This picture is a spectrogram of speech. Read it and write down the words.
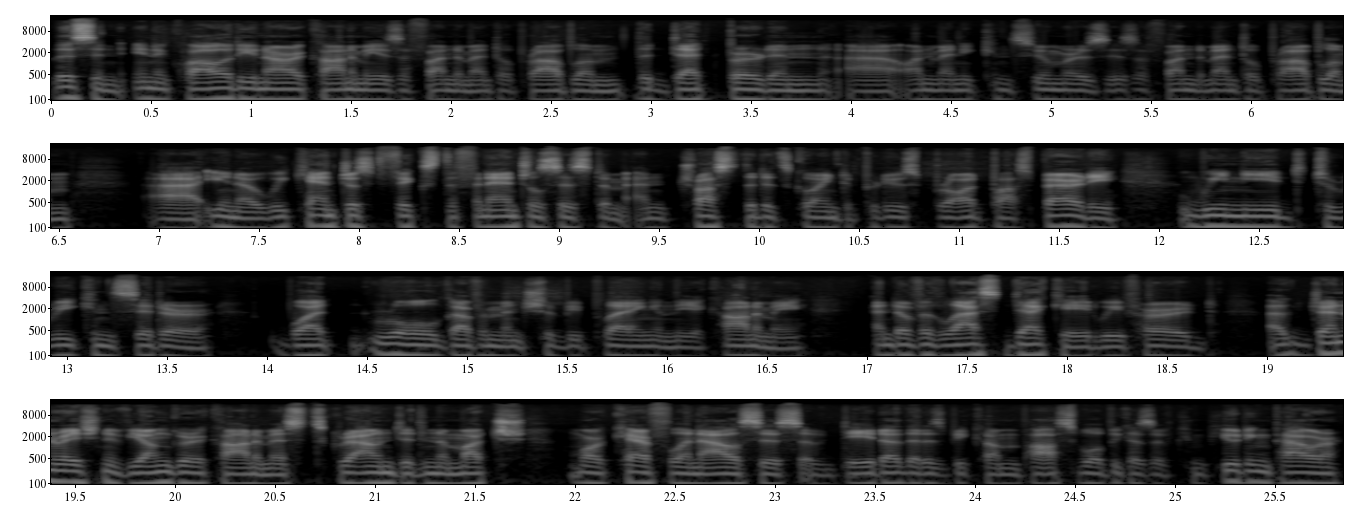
listen, inequality in our economy is a fundamental problem. The debt burden uh, on many consumers is a fundamental problem. Uh, you know, we can't just fix the financial system and trust that it's going to produce broad prosperity. We need to reconsider what role government should be playing in the economy. And over the last decade, we've heard a generation of younger economists grounded in a much more careful analysis of data that has become possible because of computing power,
